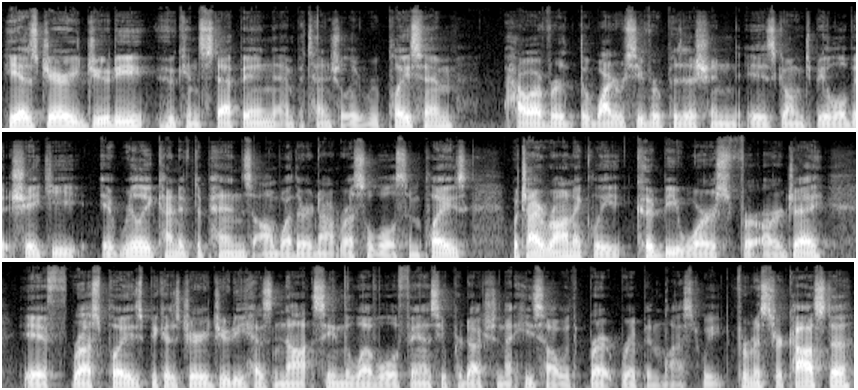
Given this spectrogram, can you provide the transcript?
He has Jerry Jeudy, who can step in and potentially replace him. However, the wide receiver position is going to be a little bit shaky. It really kind of depends on whether or not Russell Wilson plays, which ironically could be worse for RJ if Russ plays because Jerry Jeudy has not seen the level of fantasy production that he saw with Brett Rypien last week. For Mr. Costa,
